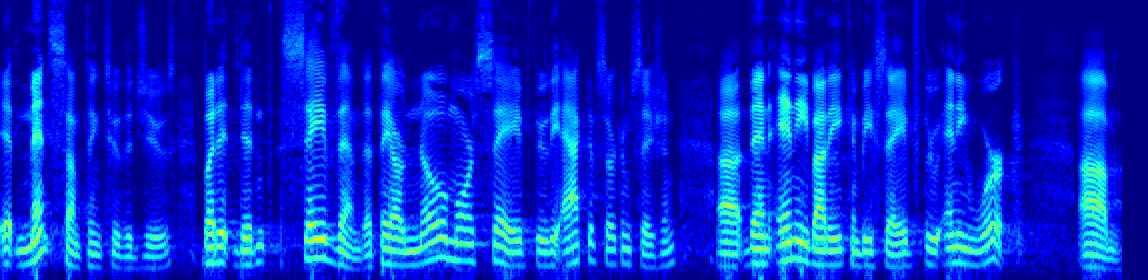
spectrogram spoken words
It meant something to the Jews, but it didn't save them, that they are no more saved through the act of circumcision uh, than anybody can be saved through any work. Um,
